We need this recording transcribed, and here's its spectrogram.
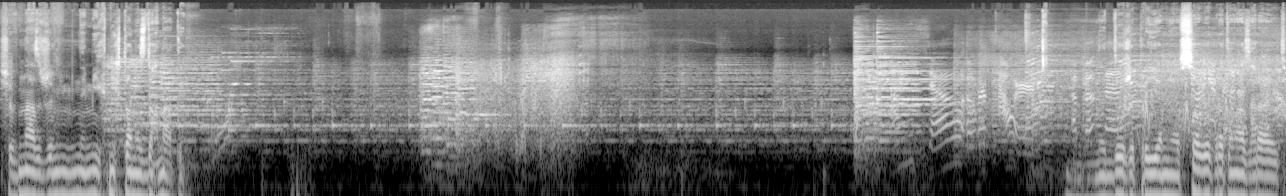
щоб нас вже не міг ніхто не здогнати. Дуже приємні особи проти нас грають.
